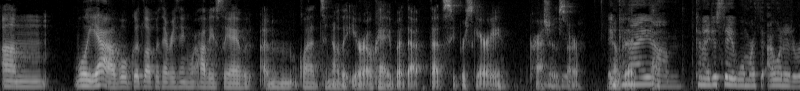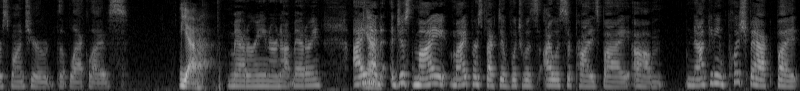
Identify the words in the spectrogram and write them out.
Um, well, yeah. Well, good luck with everything. Obviously, I, am glad to know that you're okay, but that that's super scary. Crashes are And no can good. I yeah. um can I just say one more thing? I wanted to respond to your the Black Lives yeah. mattering or not mattering. I Yeah. had just my my perspective, which was I was surprised by um not getting pushback, but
